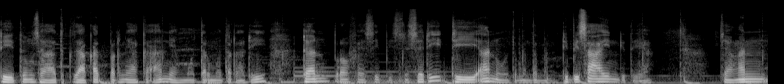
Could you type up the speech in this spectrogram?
dihitung zakat, zakat perniagaan yang muter-muter tadi dan profesi bisnis. Jadi di anu teman-teman, dipisahin gitu ya. Jangan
